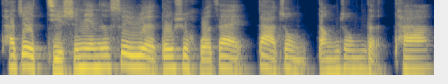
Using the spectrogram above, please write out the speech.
他这几十年的岁月都是活在大众当中的，他他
